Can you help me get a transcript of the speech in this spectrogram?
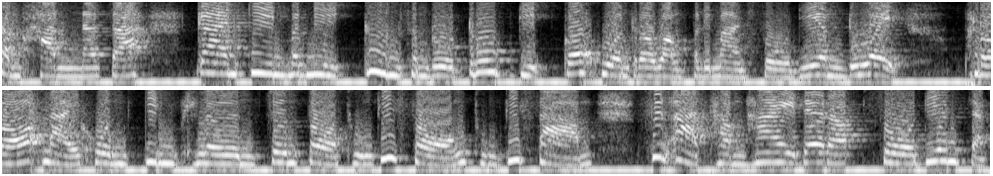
สำคัญนะจ๊ะ การกินบะหมี่กึ่งสำเร็จรูปดิบก็ควรระวังปริมาณโซเดียมด้วย เพราะหลายคนกินเพลินจนต่อถุงที่ 2 ถุงที่ 3 ซึ่งอาจทำให้ได้รับโซเดียมจาก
